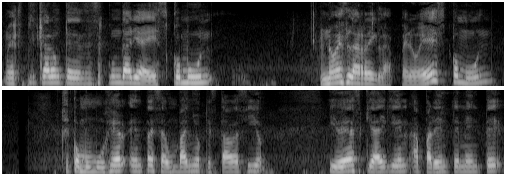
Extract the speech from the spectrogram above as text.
Me explicaron que desde secundaria es común, no es la regla, pero es común que como mujer entres a un baño que está vacío y veas que alguien aparentemente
